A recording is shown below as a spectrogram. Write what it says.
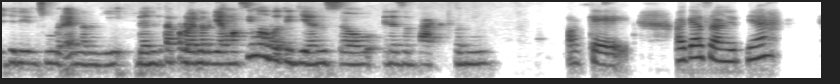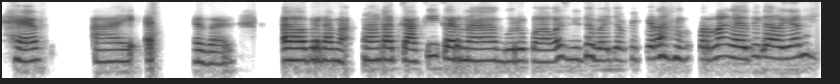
jadiin sumber energi. Dan kita perlu energi yang maksimal buat ujian. So, it is a fact for me. Oke, oke selanjutnya have I ever? Eh, pertama, ngangkat kaki karena guru pengawas bisa baca pikiran. Pernah nggak sih kalian?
